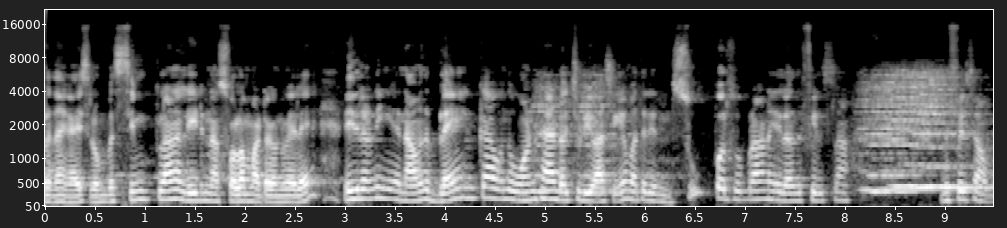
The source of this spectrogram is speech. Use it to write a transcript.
அவ்வளோதான் கைஸ் ரொம்ப சிம்பிளான லீடு நான் சொல்ல மாட்டேன் உண்மையிலே இதில் வந்து நீங்கள் நான் வந்து பிளாங்காக வந்து ஒன் ஹேண்ட் வச்சுடி வாசிக்க மற்றது சூப்பர் சூப்பரான இதில் வந்து ஃபீல்ஸ்லாம் இந்த ஃபீல்ஸ்லாம்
